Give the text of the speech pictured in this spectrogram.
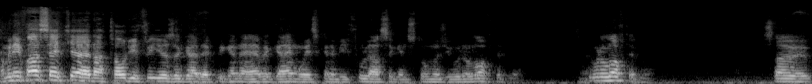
I mean, if I sat here and I told you three years ago that we're going to have a game where it's going to be full house against Stormers, you would have laughed at me. You would have laughed at me. So,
